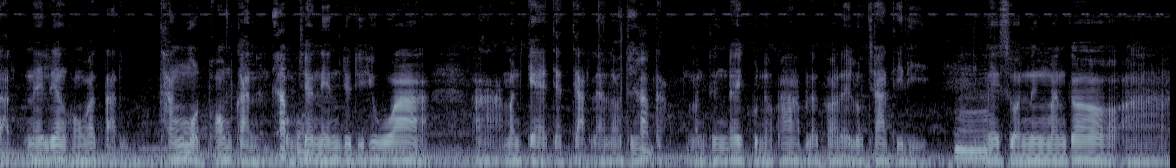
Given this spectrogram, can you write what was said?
ตัดในเรื่องของว่าตัดทั้งหมดพร้อมกันครับผมผมจะเน้นอยู่ที่ว่าอ่ามันแก่จัดๆแล้วเราถึงครับตัดมันถึงได้คุณภาพแล้วก็ได้รสชาติที่ดี อืมในส่วนหนึ่งมันก็อ่า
